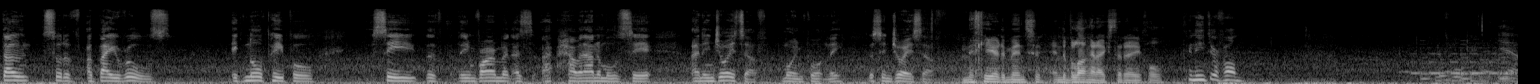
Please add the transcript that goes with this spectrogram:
don't sort of obey rules. Ignore people, see the, the environment as how an animal see it, and enjoy yourself. More importantly, just enjoy yourself. Negeer de mensen en de belangrijkste regel. Geniet ervan. Ja,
